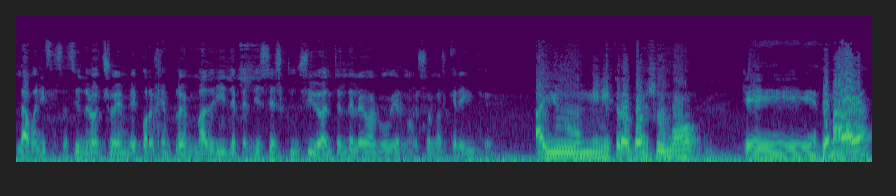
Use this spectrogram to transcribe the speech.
la manifestación del 8M, por ejemplo, en Madrid, dependiese exclusivamente del delegado del gobierno. Eso no es creíble. Hay un ministro de Consumo que es de Málaga,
